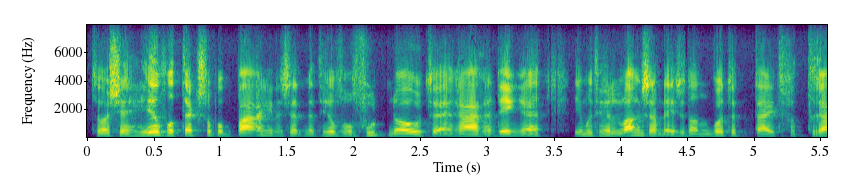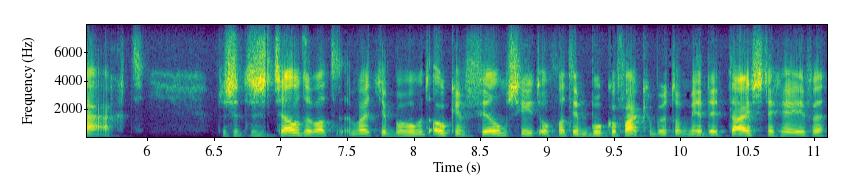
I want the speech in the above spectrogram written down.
Terwijl als je heel veel tekst op een pagina zet met heel veel voetnoten en rare dingen, je moet heel langzaam lezen, dan wordt de tijd vertraagd. Dus het is hetzelfde wat, wat je bijvoorbeeld ook in films ziet, of wat in boeken vaak gebeurt om meer details te geven,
